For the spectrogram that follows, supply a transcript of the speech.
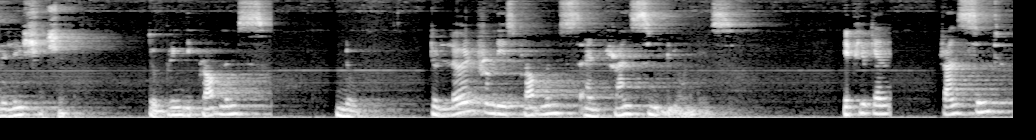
relationship to bring the problems? No. To learn from these problems and transcend beyond this. If you can transcend,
